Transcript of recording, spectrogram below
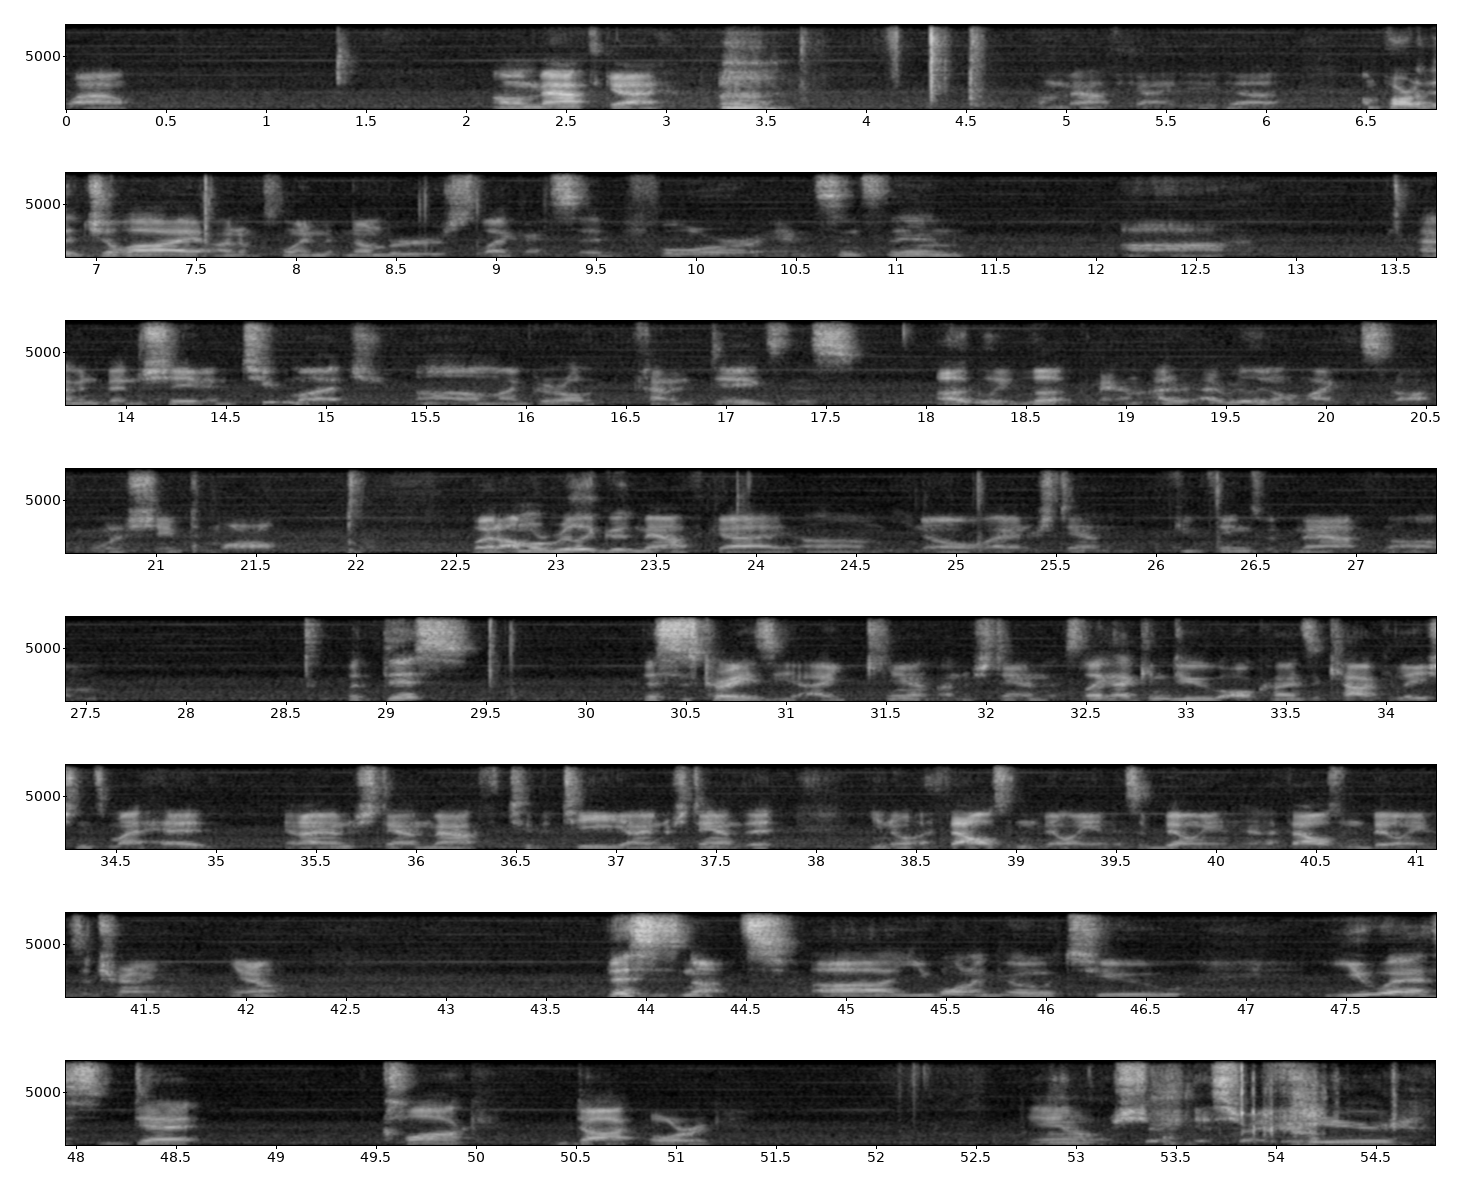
Wow. I'm a math guy. I'm a math guy, dude. Uh, I'm part of the July unemployment numbers, like I said before, and since then, uh, I haven't been shaving too much. Um, my girl kind of digs this ugly look, man. I, I really don't like this at all. I think I'm going to shave tomorrow. But I'm a really good math guy. Um, you know, I understand a few things with math. Um, but this, this is crazy. I can't understand this. Like, I can do all kinds of calculations in my head, and I understand math to the T. I understand that, you know, a thousand million is a billion, and a thousand billion is a trillion, you know. This is nuts. Uh, you want to go to usdebtclock.org. And I'm to show you this right here.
